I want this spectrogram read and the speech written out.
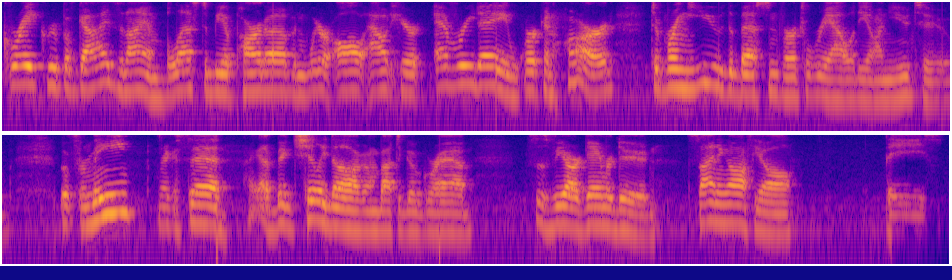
great group of guys that I am blessed to be a part of, and we're all out here every day working hard to bring you the best in virtual reality on YouTube. But for me, like I said, I got a big chili dog I'm about to go grab. This is VR Gamer Dude. Signing off, y'all. Peace.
